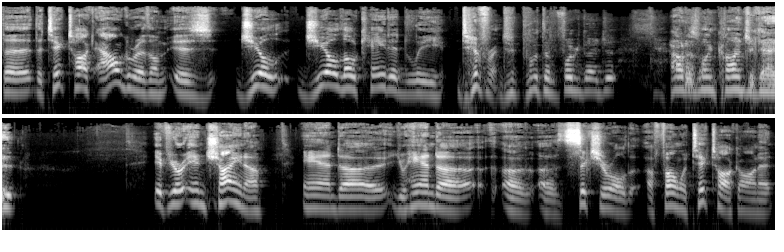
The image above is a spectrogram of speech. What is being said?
the the TikTok algorithm is geo geolocatedly different. What the fuck did I do? How does one conjugate? If you're in China and uh, you hand a, a, a six year old a phone with TikTok on it,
